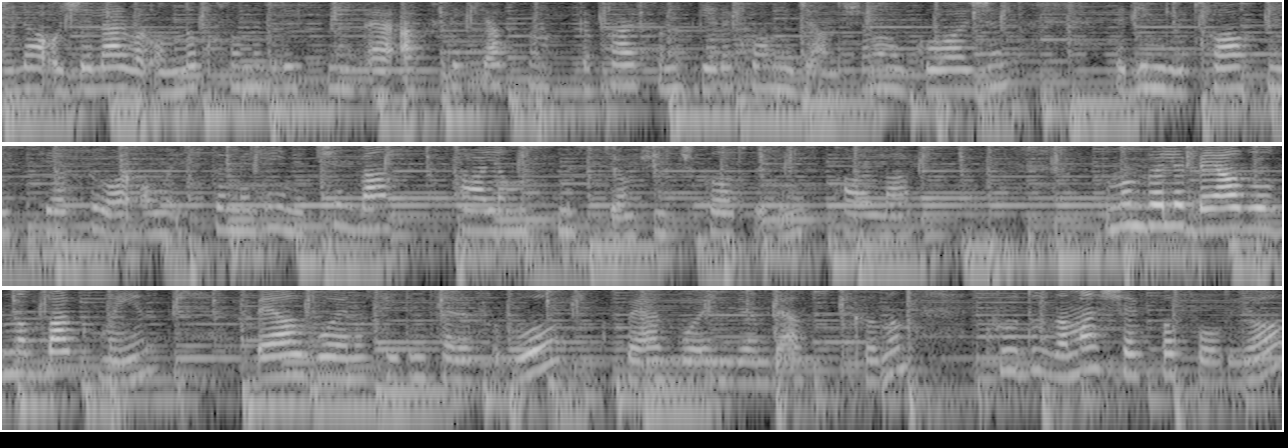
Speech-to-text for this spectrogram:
Cila ojeler var onu da kullanabilirsiniz. Eğer akrilik yapsan, yaparsanız gerek olmayacağını düşünüyorum ama guajın dediğim gibi tuhaf bir hissiyatı var. Onu istemediğim için ben parlamasını istiyorum. Çünkü çikolata dediğiniz parlar. Bunun böyle beyaz olduğuna bakmayın. Beyaz boyanın sevdiğim tarafı bu. Beyaz boyanın diyorum beyaz tutkalın. Kuruduğu zaman şeffaf oluyor.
